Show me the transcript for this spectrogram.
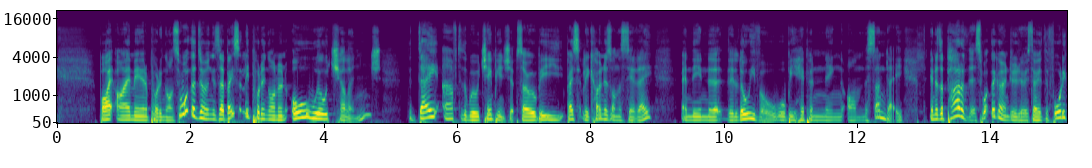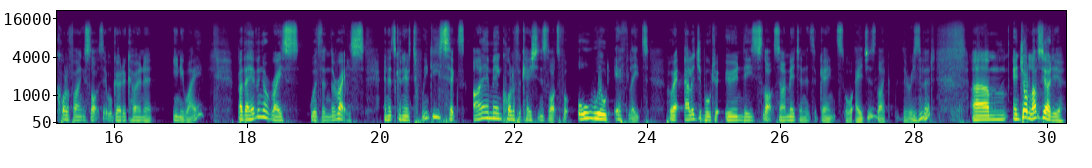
by Ironman are putting on. So what they're doing is they're basically putting on an All World Challenge the day after the World Championship. So it'll be basically Kona's on the Saturday, and then the, the Louisville will be happening on the Sunday. And as a part of this, what they're going to do is they have the 40 qualifying slots that will go to Kona anyway, but they're having a race within the race, and it's going to have 26 Ironman qualification slots for all world athletes who are eligible to earn these slots. So I imagine it's against all ages, like the rest of it. Um, and John loves the idea.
